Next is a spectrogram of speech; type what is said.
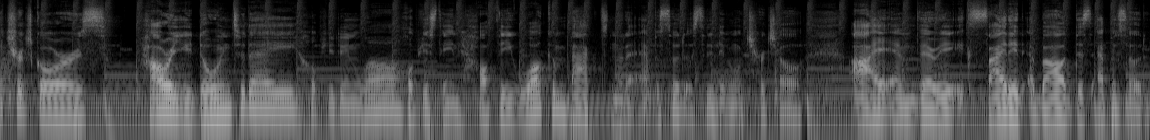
churchgoers. How are you doing today? Hope you're doing well. Hope you're staying healthy. Welcome back to another episode of City Living with Churchill. I am very excited about this episode,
